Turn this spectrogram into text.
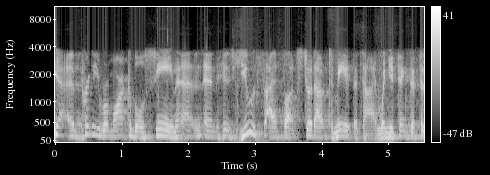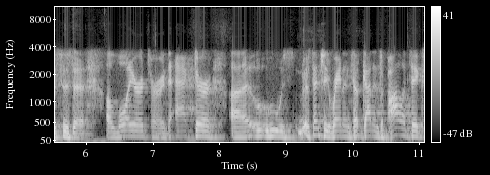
Yeah, a pretty remarkable scene. And, and, his youth, I thought, stood out to me at the time. When you think that this is a, a lawyer turned actor uh, who was essentially ran into, got into politics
